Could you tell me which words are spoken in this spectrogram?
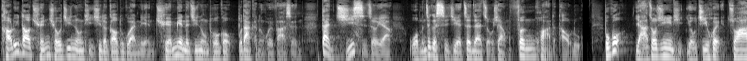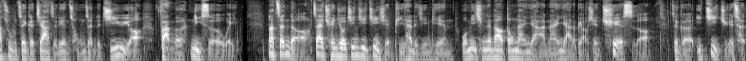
考虑到全球金融体系的高度关联，全面的金融脱钩不大可能会发生。但即使这样，我们这个世界正在走向分化的道路。不过，亚洲经济体有机会抓住这个价值链重整的机遇哦，反而逆势而为。那真的哦，在全球经济尽显疲态的今天，我们已经看到东南亚、南亚的表现确实哦，这个一骑绝尘。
